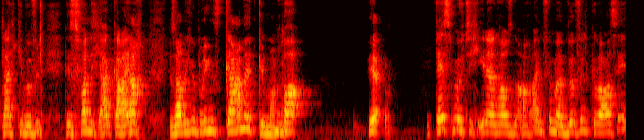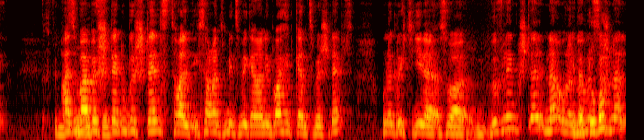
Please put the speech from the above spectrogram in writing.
gleich gewürfelt. Das fand ich auch geil. Ach, das habe ich übrigens gar nicht gemacht. Boah, Ja, das möchte ich Innerhausen auch einführen, man würfelt quasi. Also so bestell, du bestellst halt, ich sage jetzt mit zwei gerne an die Bar, ich hätte gerne zwei Schnaps. Und dann kriegt jeder so einen Würfel hingestellt, ne? Und dann In würfelst du schnell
